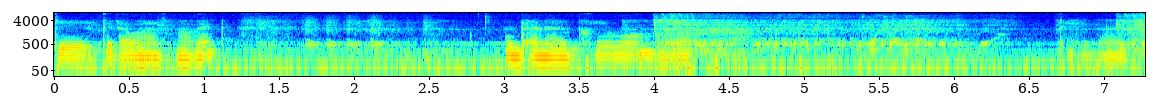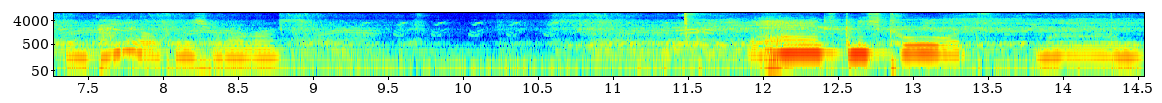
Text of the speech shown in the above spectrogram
Die geht aber erstmal weg. Und eine El Primo, aber. Digga, jetzt stehen beide auf mich oder was? Äh, jetzt bin ich tot. Mann.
